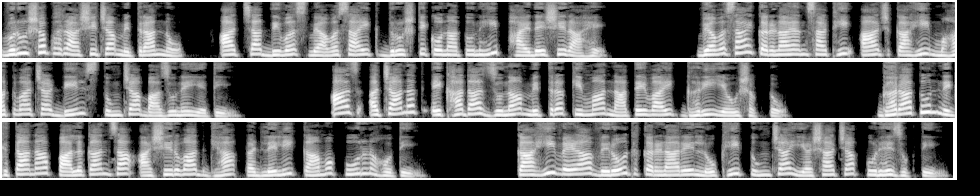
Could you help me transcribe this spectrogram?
वृषभ राशीच्या मित्रांनो आजचा दिवस व्यावसायिक दृष्टिकोनातूनही फायदेशीर आहे. व्यवसाय करणाऱ्यांसाठी आज काही महत्त्वाच्या डील्स तुमच्या बाजूने येतील. आज अचानक एखादा जुना मित्र किंवा नातेवाईक घरी येऊ शकतो. घरातून निघताना पालकांचा आशीर्वाद घ्या पडलेली कामं पूर्ण होतील. काही वेळा विरोध करणारे लोकही तुमच्या यशाच्या पुढे झुकतील.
